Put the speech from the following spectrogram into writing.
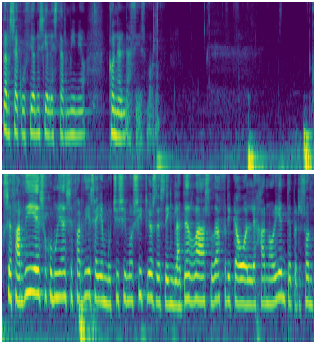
persecuciones y el exterminio con el nazismo sefardíes o comunidades sefardíes hay en muchísimos sitios, desde Inglaterra a Sudáfrica o el lejano oriente, pero son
